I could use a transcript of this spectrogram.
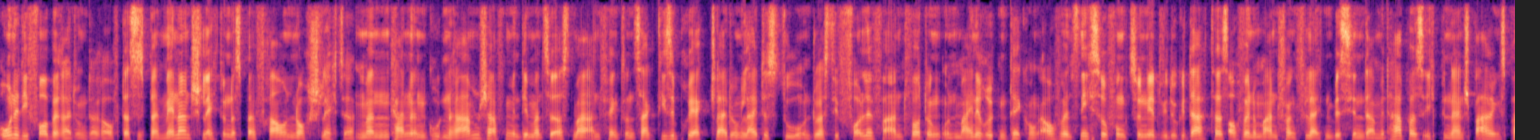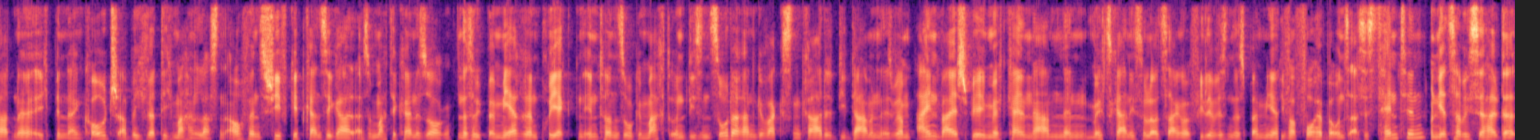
ohne die Vorbereitung darauf. Das ist bei Männern schlecht und das ist bei Frauen noch schlechter. Man kann einen guten Rahmen schaffen, indem man zuerst mal anfängt und sagt, diese Projektkleidung leitest du und du hast die volle Verantwortung und meine Rückendeckung. Auch wenn es nicht so funktioniert, wie du gedacht hast, auch wenn am Anfang vielleicht ein bisschen damit haperst, ich bin dein Sparingspartner, ich bin dein Coach, aber ich werde dich machen lassen. Auch wenn es schief geht, ganz egal. Also mach dir keine Sorgen. Und das habe ich bei mehreren Projekten intern so gemacht und die sind so daran gewachsen, gerade die Damen. Wir haben ein Beispiel, ich möchte keinen Namen nennen, möchte es gar nicht so laut sagen, aber viele wissen das bei mir. Die war vorher bei uns Assistentin und jetzt habe ich sie halt da,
